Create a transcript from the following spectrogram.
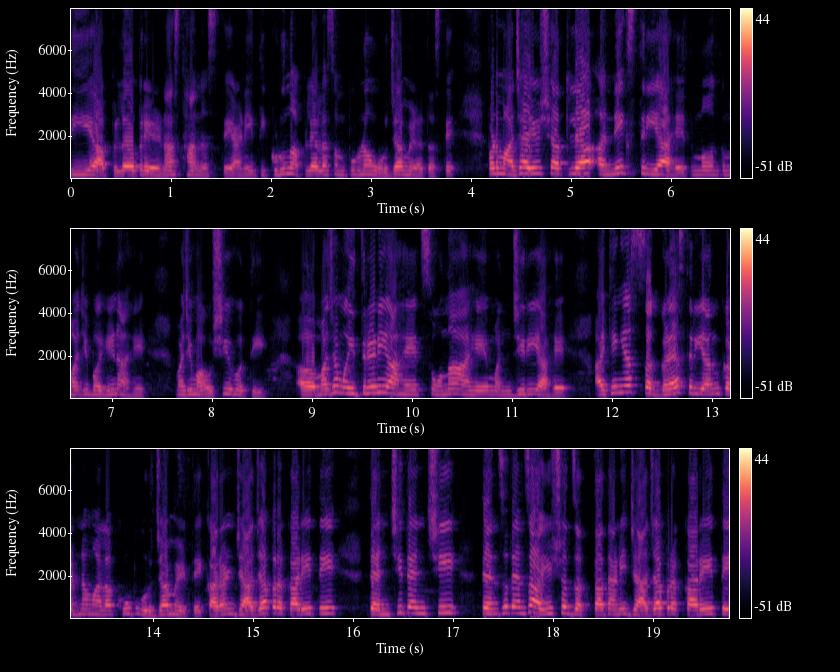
ती आपलं प्रेरणास्थान असते आणि तिकडून आपल्याला संपूर्ण ऊर्जा मिळत असते. पण माझ्या आयुष्यातल्या अनेक स्त्रिया आहेत. मग माझी बहीण आहे माझी मावशी होती. माझ्या मैत्रिणी आहेत सोना आहे मंजिरी आहे. आय थिंक या सगळ्या स्त्रियांकडनं मला खूप ऊर्जा मिळते. कारण ज्या ज्या प्रकारे ते त्यांची त्यांची त्यांचं त्यांचं आयुष्य जगतात आणि ज्या ज्या प्रकारे ते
